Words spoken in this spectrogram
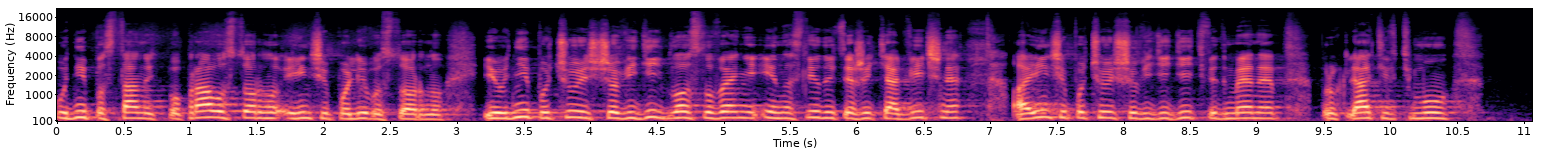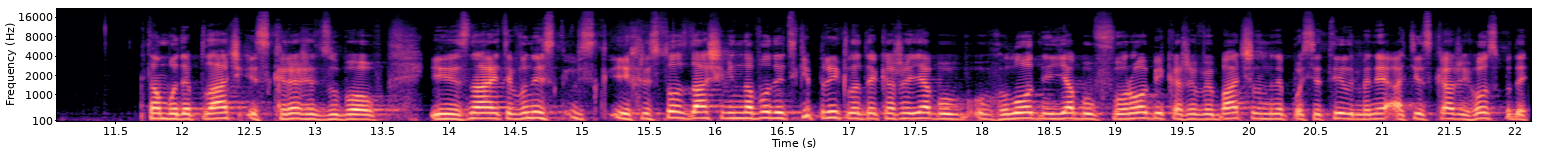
одні постануть по праву сторону, і інші по ліву сторону. І одні почують, що відіть благословені і наслідуйте життя вічне, а інші почують, що відійдіть від мене, прокляті в тьму. Там буде плач і скрежет зубов. І знаєте, вони і Христос далі Він наводить такі приклади. каже: Я був голодний, я був в хворобі. каже, ви бачили мене, посітили мене. А ті скажуть, Господи,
